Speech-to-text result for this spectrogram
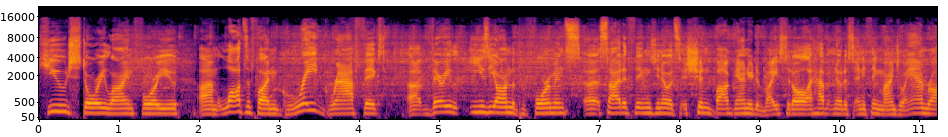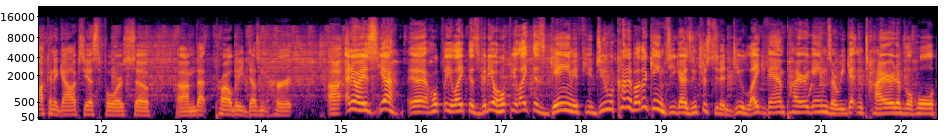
huge storyline for you, um, lots of fun, great graphics, uh, very easy on the performance uh, side of things. You know, it shouldn't bog down your device at all. I haven't noticed anything, mind you. I am rocking a Galaxy S4, so um, that probably doesn't hurt. Uh, anyways, yeah, uh, hopefully you like this video. Hope you like this game. If you do, what kind of other games are you guys interested in? Do you like vampire games? Are we getting tired of the whole,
